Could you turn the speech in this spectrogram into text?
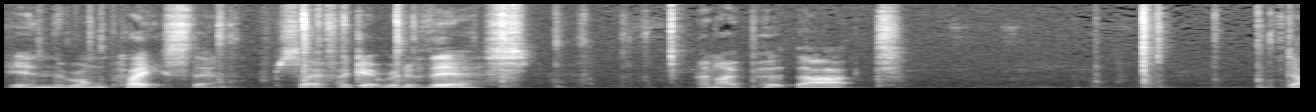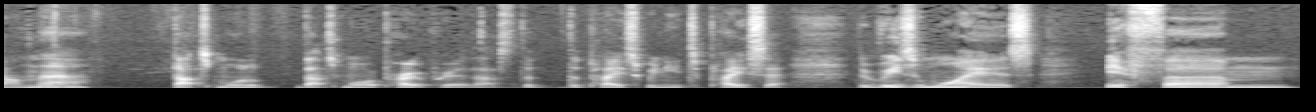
in the wrong place then. So if I get rid of this, and I put that down there, that's more that's more appropriate. That's the the place we need to place it. The reason why is if, um,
